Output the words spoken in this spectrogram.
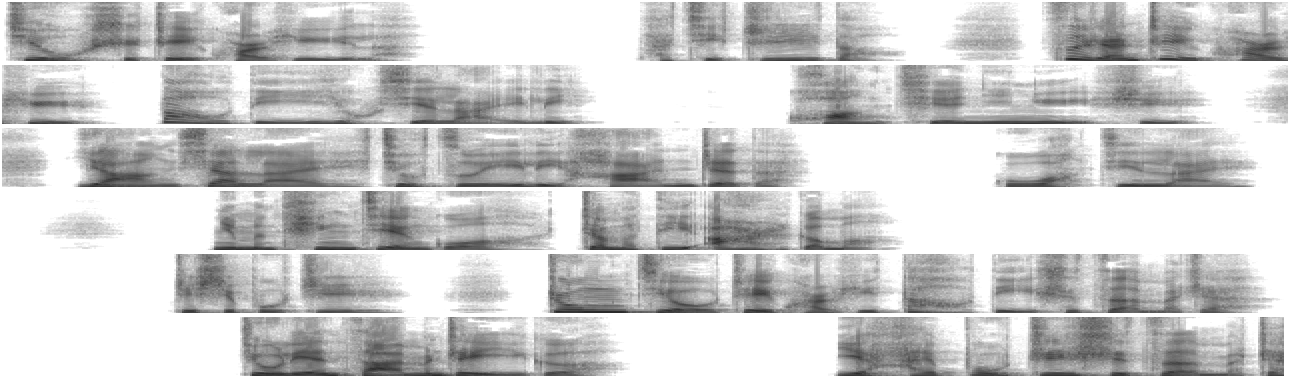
就是这块玉了。他既知道，自然这块玉到底有些来历。况且你女婿。”养下来就嘴里含着的，古往今来，你们听见过这么第二个吗？只是不知终究这块玉到底是怎么着，就连咱们这一个，也还不知是怎么着。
